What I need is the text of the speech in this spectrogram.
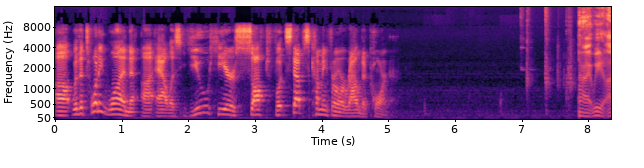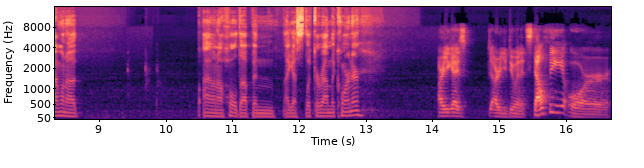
Uh, with a 21, uh, Alice, you hear soft footsteps coming from around a corner. All right, we. I want to. I want to hold up and I guess look around the corner. Are you guys are you doing it stealthy or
